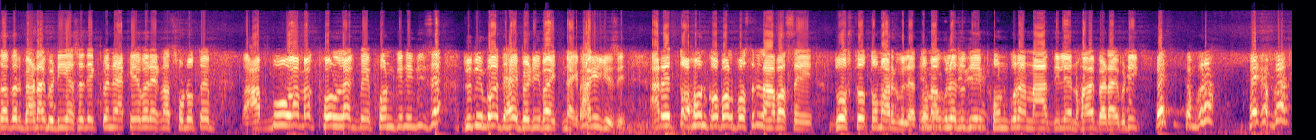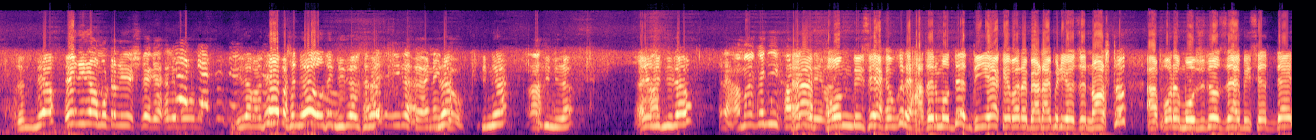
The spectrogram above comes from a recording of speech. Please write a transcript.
যাদের বেড়া বেড়ি আছে দেখবেন একেবারে একটা ছোটতে আব্বু আমাকে ফোন লাগবে ফোন কিনে দিছে দুদিন পর দেখায় বেড়ি বাইক নাই ভাগি গেছে আরে তখন কপাল পস্তে লাভ আছে দোস্ত তোমারগুলা তোমারগুলা যদি ফোন করে না দিলেন হয় বেড়াই বেড়ি কাম করা মোটা নিরে শুনে খালি বল নিরা বাজে পাশে নিও ওদের নিরা আছে না নিরা হয় নাই তো নিরা নিরা এই যে নিরাও আরে আমাকে জি খালি হ্যাঁ করে ফোন দিছে একেবারে হাতের মধ্যে দিয়ে একেবারে বেড়া হয়েছে নষ্ট। আর পরে মসজিদও যায় বিছেদ দেয়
